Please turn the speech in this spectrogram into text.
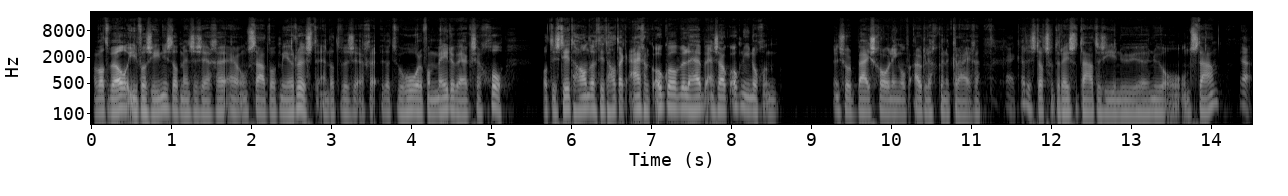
Maar wat we wel in ieder geval zien is dat mensen zeggen er ontstaat wat meer rust. En dat we zeggen dat we horen van medewerkers zeggen, goh, wat is dit handig? Dit had ik eigenlijk ook wel willen hebben. En zou ik ook niet nog een, een soort bijscholing of uitleg kunnen krijgen? Ja, dus dat soort resultaten zie je nu, uh, nu al ontstaan. Ja.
